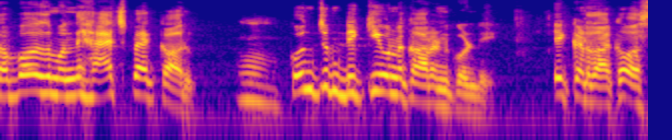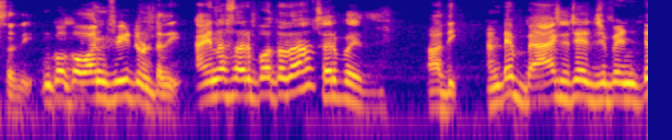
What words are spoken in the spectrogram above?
సపోజ్ మంది హ్యాచ్ ప్యాక్ కారు. కొంచెం డిక్కీ ఉన్న కారు అనుకోండి. ఇక్కడ దాకా వస్తుంది. ఇంకొక వన్ ఫీట్ ఉంటుంది. అయినా సరిపోతుందా? సరిపోయింది. అది. అంటే బ్యాక్ జడ్జిమెంట్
